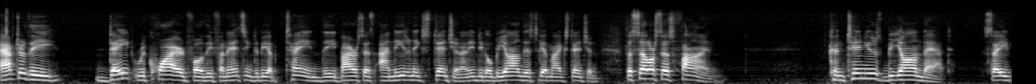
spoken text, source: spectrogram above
After the date required for the financing to be obtained, the buyer says, I need an extension. I need to go beyond this to get my extension. The seller says, fine. Continues beyond that, say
